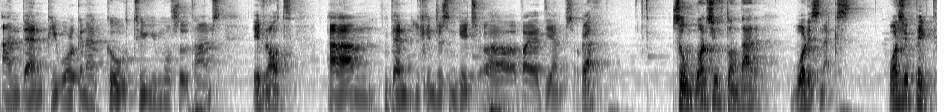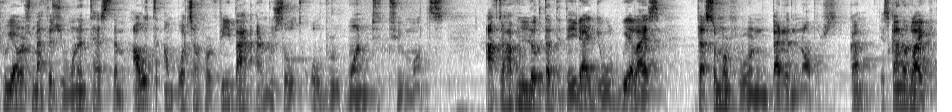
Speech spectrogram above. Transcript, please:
and then people are going to go to you most of the times. If not, um, then you can just engage uh, via DMs, okay? So once you've done that, what is next? Once you pick three hours methods, you want to test them out and watch out for feedback and results over one to two months. After having looked at the data, you will realize that some are performing better than others. Okay, it's kind of like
